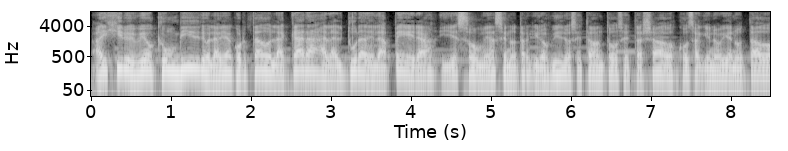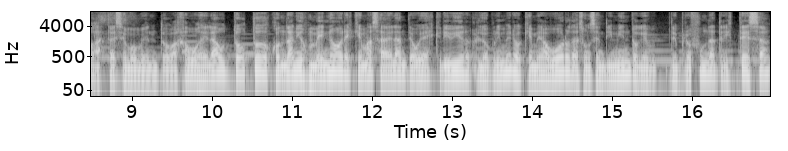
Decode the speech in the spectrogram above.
Ahí giro y veo que un vidrio le había cortado la cara a la altura de la pera y eso me hace notar que los vidrios estaban todos estallados, cosa que no había notado hasta ese momento. Bajamos del auto, todos con daños menores que más adelante voy a escribir. Lo primero que me aborda es un sentimiento que- de profunda tristeza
